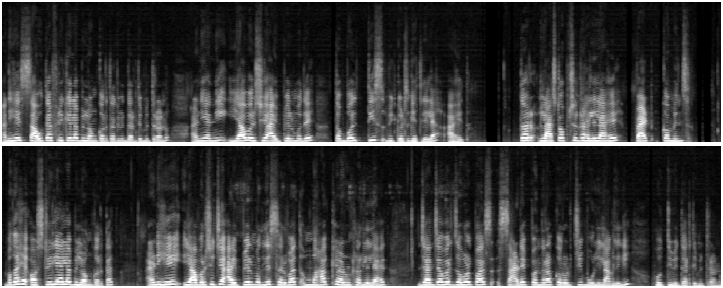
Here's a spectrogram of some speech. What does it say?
आणि हे साऊथ आफ्रिकेला बिलॉंग करतात विद्यार्थी मित्रांनो. आणि यांनी यावर्षी आय पी एलमध्ये तब्बल तीस विकेट्स घेतलेल्या आहेत. तर लास्ट ऑप्शन राहिलेला आहे पॅट कमिन्स बघा हे ऑस्ट्रेलियाला बिलॉंग करतात आणि हे यावर्षीचे आय पी एलमधले सर्वात महाग खेळाडू ठरलेले आहेत ज्यांच्यावर जवळपास साडे पंधरा करोडची बोली लागलेली होती विद्यार्थी मित्रांनो.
